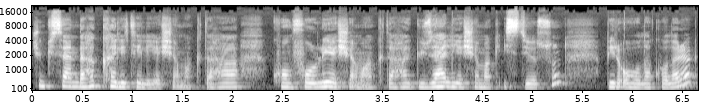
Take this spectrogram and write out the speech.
Çünkü sen daha kaliteli yaşamak, daha konforlu yaşamak, daha güzel yaşamak istiyorsun bir oğlak olarak.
